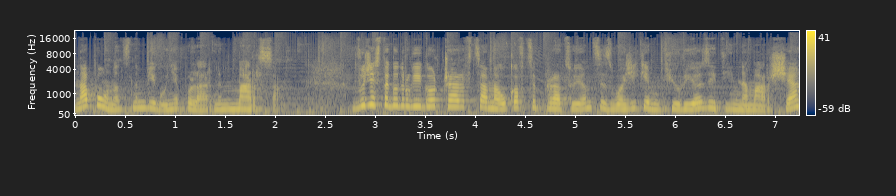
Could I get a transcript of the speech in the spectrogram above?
na północnym biegunie polarnym Marsa. 22 czerwca naukowcy pracujący z łazikiem Curiosity na Marsie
